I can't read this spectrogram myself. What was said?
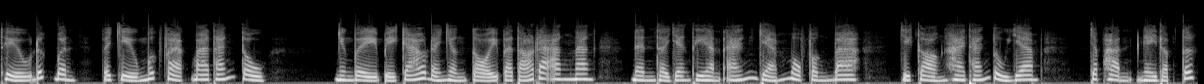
Thiệu Đức Bình phải chịu mức phạt 3 tháng tù. Nhưng vì bị cáo đã nhận tội và tỏ ra ăn năn, nên thời gian thi hành án giảm 1 phần 3, chỉ còn 2 tháng tù giam, chấp hành ngay lập tức.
